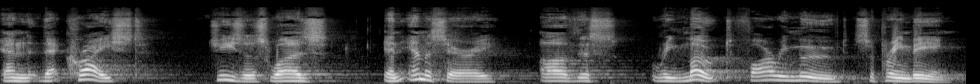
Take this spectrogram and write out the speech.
And that Christ, Jesus, was an emissary of this remote, far removed supreme being.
